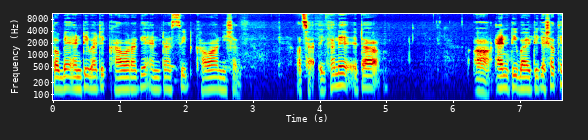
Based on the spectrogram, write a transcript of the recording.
তবে অ্যান্টিবায়োটিক খাওয়ার আগে অ্যান্টাসিড খাওয়া নিষেধ। আচ্ছা এখানে এটা অ্যান্টিবায়োটিকের সাথে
